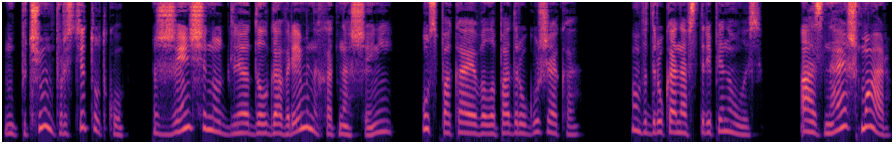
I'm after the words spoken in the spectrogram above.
Ну почему проститутку? Женщину для долговременных отношений, успокаивала подругу Жека. Вдруг она встрепенулась. «А знаешь, Мар,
